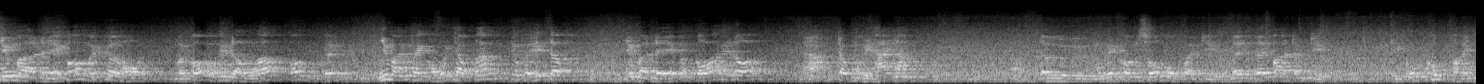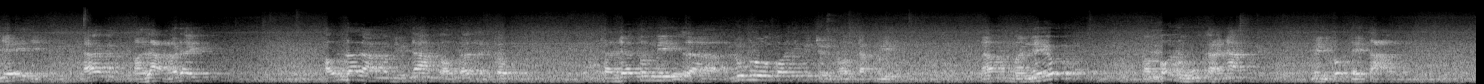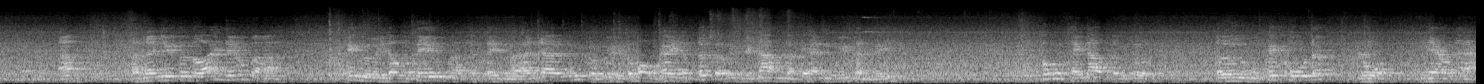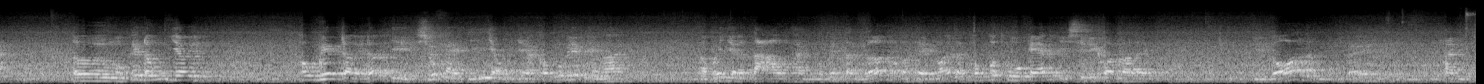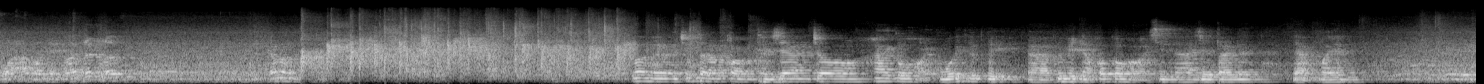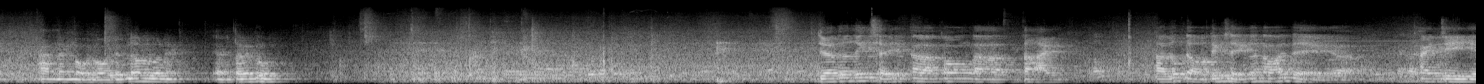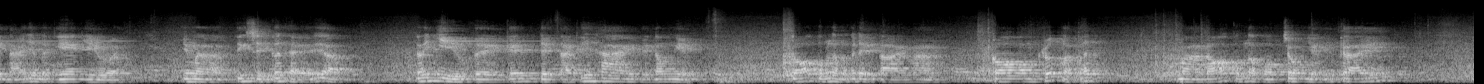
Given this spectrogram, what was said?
Nhưng mà để có một cơ hội mà có một cái đầu óc có một cái nhưng mà anh phải khổ nhọc lắm chứ không phải ít đâu. Nhưng mà để mà có cái đó, đó trong 12 năm đó, từ một cái con số một vài triệu lên tới 300 triệu thì cũng không phải dễ gì. À, ở làm ở đây. Ông đã làm ở Việt Nam và ông đã thành công. Thành ra tôi nghĩ là luôn luôn có những cái trường hợp đặc biệt. Đó, mà nếu mà có đủ khả năng mình có thể tạo. Đó thật ra như tôi nói, nếu mà cái người đầu tiên mà thực tình mà anh ra ứng cử thì tôi bầu ngay lập tức ở Việt Nam là cái anh Nguyễn Thành Mỹ. Không thể nào tưởng tượng, từ một cái khu đất ruộng nghèo nàn, từ một cái đống dân không biết trời đất gì, suốt ngày chỉ nhậu và không có biết ngày mai. Mà bây giờ tạo thành một cái tầng lớp mà có thể nói là không có thua kém gì Silicon Valley. Thì đó là một cái thành quả có thể nói rất lớn cảm ơn Vâng, ờ, chúng ta còn thời gian cho hai câu hỏi cuối thưa quý vị. À, quý vị nào có câu hỏi xin uh, giơ tay lên. Dạ, mời em. Anh đang ngồi ngồi đứng đó luôn này. Em tới luôn. Dạ thưa tiến sĩ, à, con là Tài. À, lúc đầu tiến sĩ có nói về à, uh, IT nãy giờ mình nghe nhiều rồi, nhưng mà tiến sĩ có thể uh, nói nhiều về cái đề tài thứ hai về nông nghiệp. Đó cũng là một cái đề tài mà con rất là thích, mà nó cũng là một trong những cái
